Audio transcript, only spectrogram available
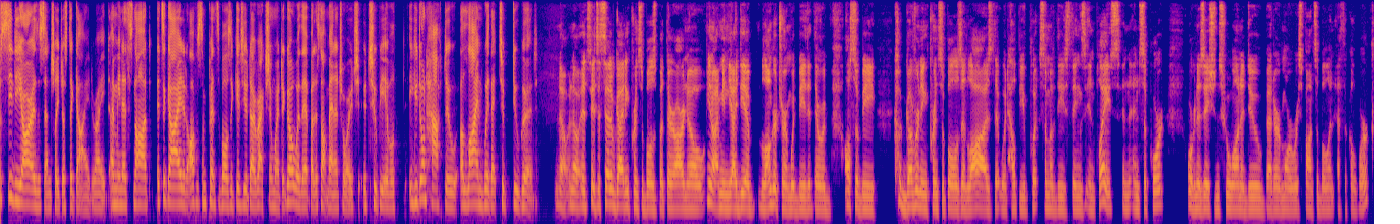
CDR is essentially just a guide, right? I mean, it's not, it's a guide. It offers some principles. It gives you a direction where to go with it, but it's not mandatory to, to be able, you don't have to align with it to do good. No, no, it's it's a set of guiding principles, but there are no, you know, I mean, the idea longer term would be that there would also be governing principles and laws that would help you put some of these things in place and, and support organizations who want to do better, more responsible and ethical work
